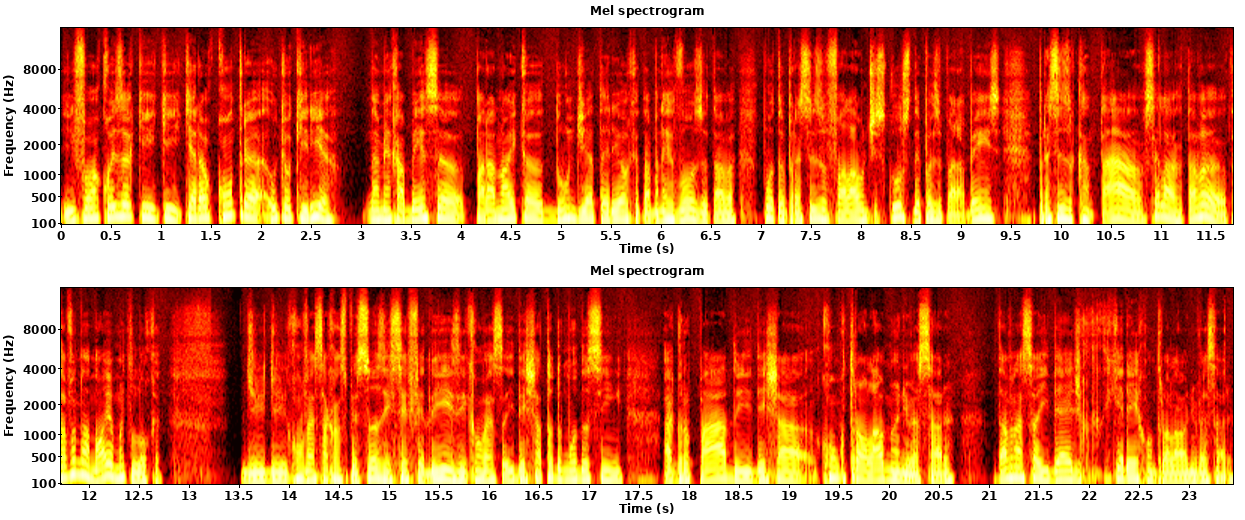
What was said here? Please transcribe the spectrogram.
e foi uma coisa que, que, que era contra o que eu queria na minha cabeça paranoica de um dia anterior, que eu tava nervoso, eu tava, puta, eu preciso falar um discurso depois do parabéns, preciso cantar, sei lá, eu tava, eu tava numa noia muito louca de, de conversar com as pessoas e ser feliz e conversar e deixar todo mundo assim agrupado e deixar controlar o meu aniversário. Eu tava nessa ideia de querer controlar o aniversário.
